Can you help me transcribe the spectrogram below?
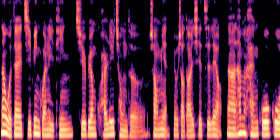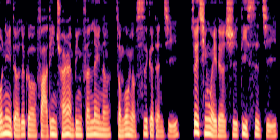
那我在疾病管理厅其实不用 q u a l i t 的上面有找到一些资料。那他们韩国国内的这个法定传染病分类呢，总共有四个等级，最轻微的是第四级。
